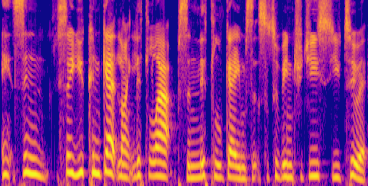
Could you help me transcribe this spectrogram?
it's in. So you can get like little apps and little games that sort of introduce you to it.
